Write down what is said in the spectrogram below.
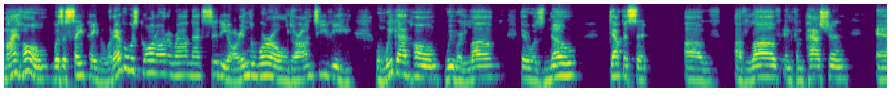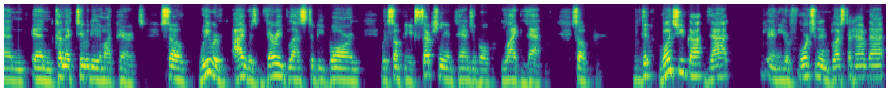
my home was a safe haven. Whatever was going on around that city or in the world or on TV, when we got home, we were loved. There was no deficit of, of love and compassion and, and connectivity to my parents. So we were, I was very blessed to be born with something exceptionally intangible like that. So th- once you've got that and you're fortunate and blessed to have that,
